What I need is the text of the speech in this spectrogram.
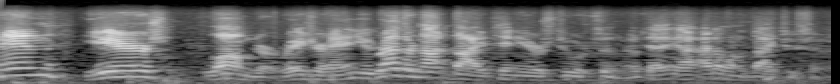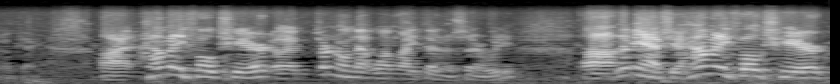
10 years longer. Raise your hand. You'd rather not die 10 years too soon, okay? I, I don't want to die too soon, okay? All right, how many folks here, uh, turn on that one light there in the center, would you? Uh, let me ask you, how many folks here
